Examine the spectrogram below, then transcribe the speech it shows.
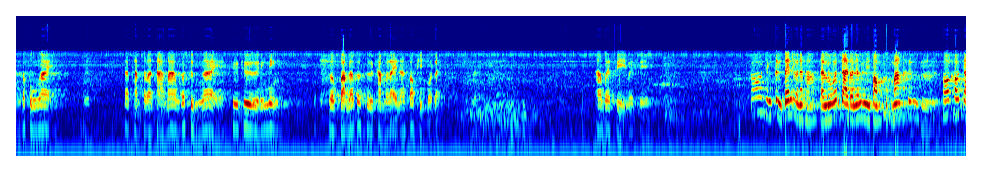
มันก็ฟุ้งง่ายถ้าทำสมถะมากมันก็ซึมง่ายทื่อๆนิ่งๆรวมความแล้วก็คือทำอะไรนะก็ผิดหมดเลยอ้าเบอร์สี่เบอร์สี่ก็ยังตื่นเต้นอยู่นะคะ แต่รู้ว่าใจตอนนี้มันมีความสุขมากขึ้น เพราะเข้าใจ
